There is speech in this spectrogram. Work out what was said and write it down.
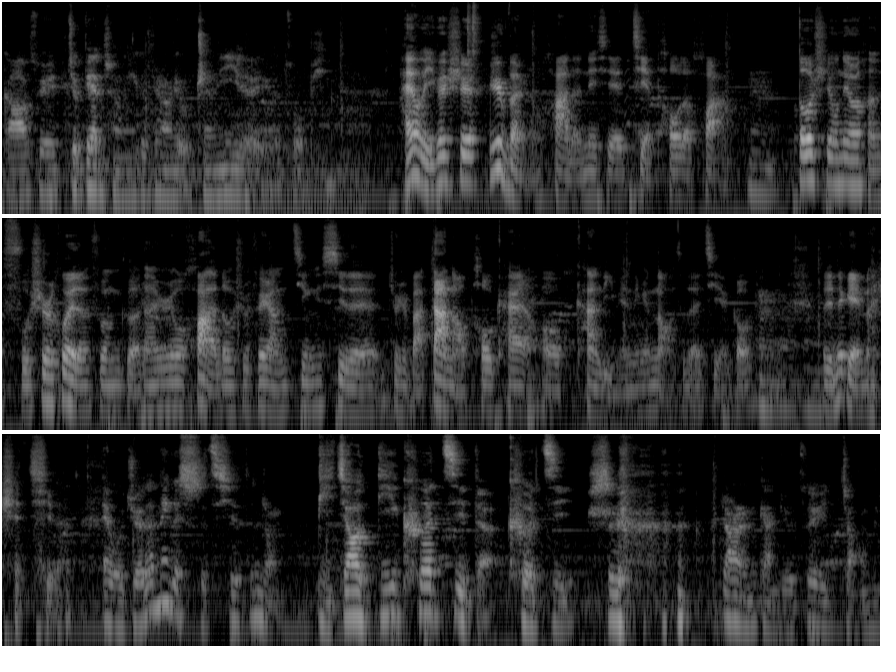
高，所以就变成了一个非常有争议的一个作品。还有一个是日本人画的那些解剖的画，嗯都是用那种很浮世绘的风格，但是又画的都是非常精细的，就是把大脑剖开，然后看里面那个脑子的结构什嗯么的。嗯我觉得那个也蛮神奇的。哎，我觉得那个时期的那种比较低科技的科技是 让人感觉最着迷。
